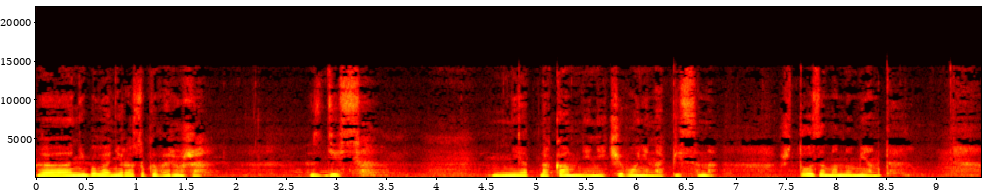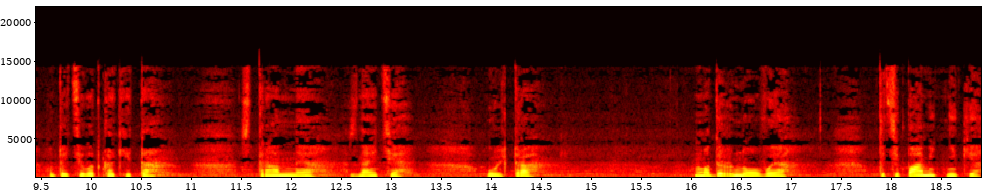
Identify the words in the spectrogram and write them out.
Э, не была ни разу, говорю же. Здесь нет, на камне ничего не написано. Что за монумент? Вот эти вот какие-то странные, знаете, ультра модерновые вот эти памятники.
